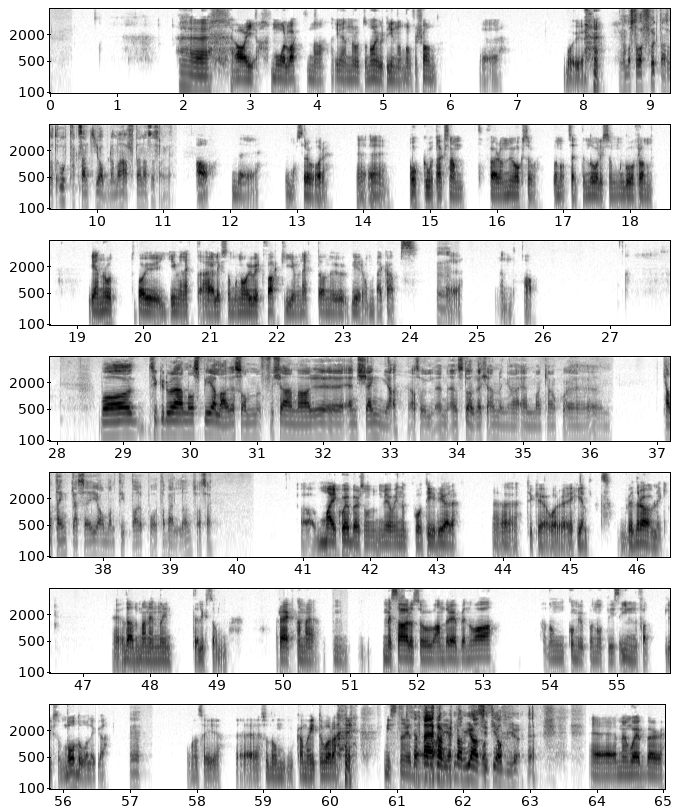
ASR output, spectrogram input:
Eh, ja, ja, målvakterna Enroth och Neuvert innan de försvann. Eh, var ju Det måste vara fruktansvärt otacksamt jobb de har haft denna säsongen. Ja, det, det måste det vara. Eh, och otacksamt för dem nu också på något sätt ändå, liksom gå från Enroth var ju given etta här liksom och Neuwirth vart given etta och nu blir de backups. Mm. Eh, men ja. Vad tycker du är någon spelare som förtjänar eh, en känga, alltså en, en större känga än man kanske eh, kan tänka sig om man tittar på tabellen så att säga. Mike Webber som jag var inne på tidigare tycker jag var helt bedrövlig. Det hade man ändå inte liksom räknat med. Messaros och André Benoit, de kom ju på något vis in för att liksom vara dåliga. Mm. Om man säger. Eh, så de kan man inte vara missnöjda Nej, de, de gör sitt jobb ju. Men Webber,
